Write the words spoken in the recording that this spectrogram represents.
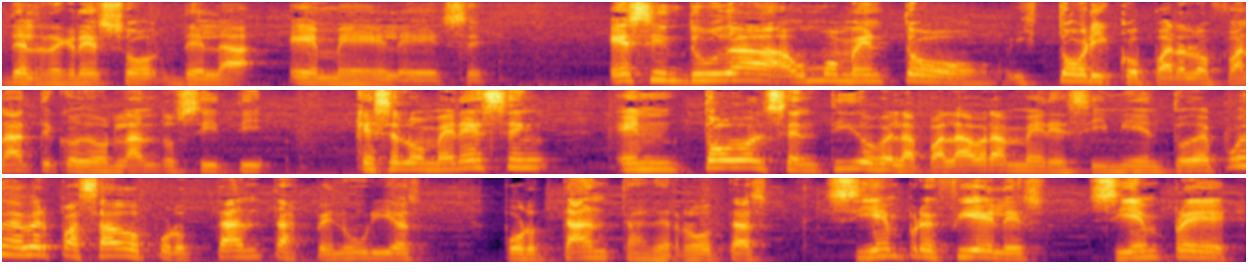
del regreso de la MLS. Es sin duda un momento histórico para los fanáticos de Orlando City que se lo merecen en todo el sentido de la palabra merecimiento. Después de haber pasado por tantas penurias, por tantas derrotas, siempre fieles siempre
